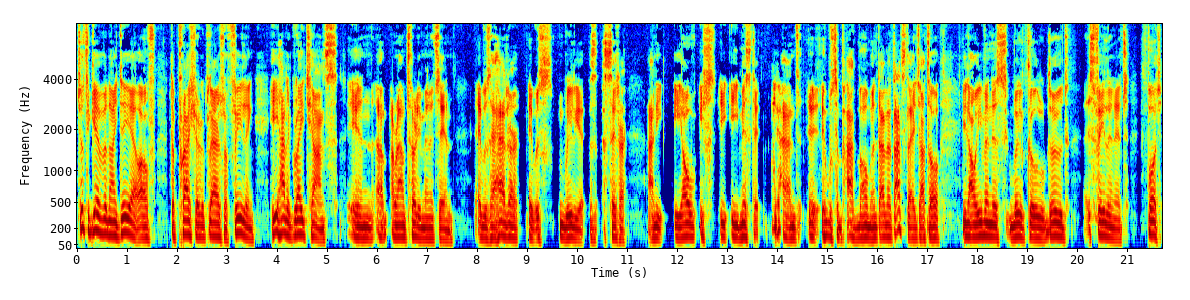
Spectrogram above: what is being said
Just to give an idea of the pressure the players were feeling, he had a great chance in um, around 30 minutes in. It was a header. It was really a, a sitter, and he he he he missed it, Yeah. and it, it was a bad moment. And at that stage, I thought, you know, even this real cool dude is feeling it, but.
